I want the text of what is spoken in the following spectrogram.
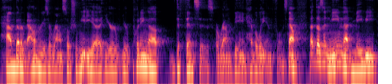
have better boundaries around social media, you're you're putting up defenses around being heavily influenced. Now, that doesn't mean that maybe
